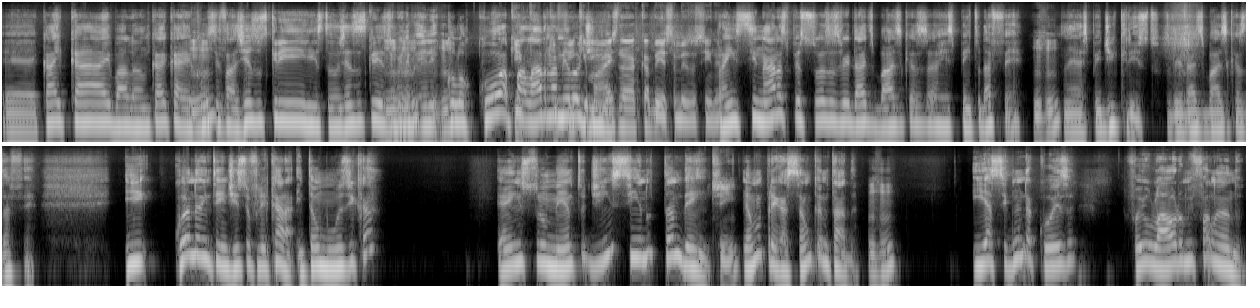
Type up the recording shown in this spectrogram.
é, cai, cai, balão, cai, cai. É Como Uhum. você fala, Jesus Cristo, Jesus Cristo. Uhum, ele ele uhum. colocou a Que- palavra que na melodia. mais na cabeça mesmo, assim, né? Para ensinar as pessoas as verdades básicas a respeito da fé Uhum. né, a respeito de Cristo, as verdades básicas da fé. E quando eu entendi isso, eu falei, cara, então música é instrumento de ensino também. Sim. É uma pregação cantada. Uhum. E a segunda coisa foi o Lauro me falando,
